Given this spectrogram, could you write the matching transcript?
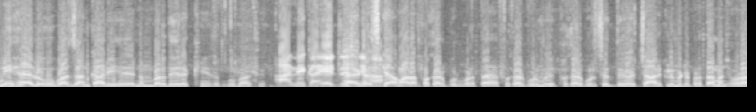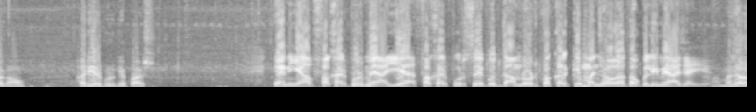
नहीं है लोगों के पास जानकारी है नंबर दे रखे हैं सबको बात। आने का एड्रेस एड्रेस क्या हमारा फकरपुर पड़ता है? फकरपुर में फकरपुर से चार किलोमीटर पड़ता है मंझौरा गाँव हरियरपुर के पास। यानी आप फखरपुर में आइए फखरपुर से गोदाम रोड पकड़ के मंझौरा तोकली में आ जाइए। मंझौरा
